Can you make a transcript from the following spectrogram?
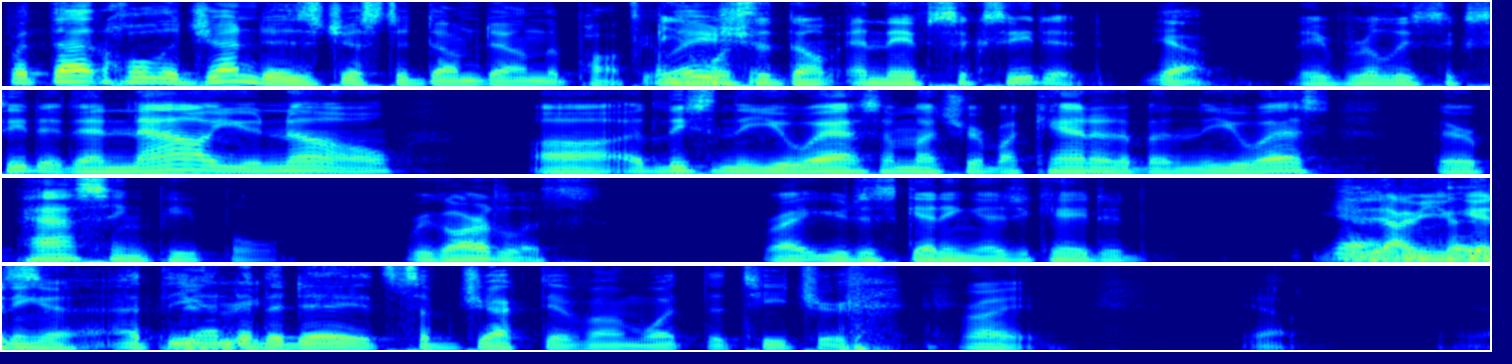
But that whole agenda is just to dumb down the And what's the population. dumb? And they've succeeded. yeah, They've really succeeded. And now you know, uh, at least in the U.S., I'm not sure about Canada, but in the U.S., they're passing people regardless, right? You're just getting educated. yeah. I mean, you're getting a at the end of the day, it's subjective on what the teacher. right. Yeah, yeah.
